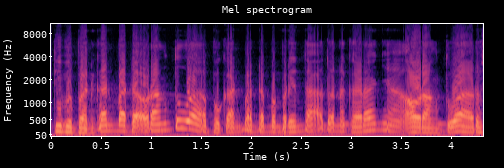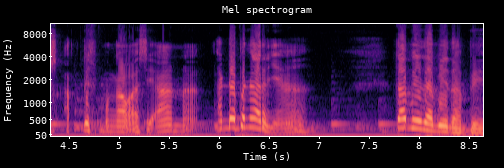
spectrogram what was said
dibebankan pada orang tua, bukan pada pemerintah atau negaranya. Orang tua harus aktif mengawasi anak. Ada benarnya. Tapi tapi tapi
